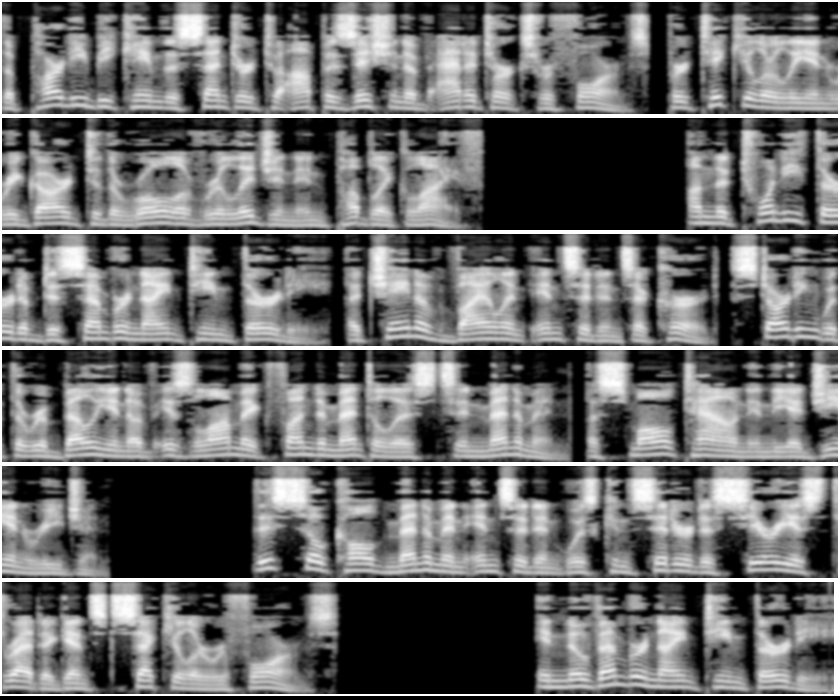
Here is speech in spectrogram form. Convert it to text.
the party became the center to opposition of Ataturk's reforms, particularly in regard to the role of religion in public life. On 23 December 1930, a chain of violent incidents occurred, starting with the rebellion of Islamic fundamentalists in Menemen, a small town in the Aegean region. This so-called Menemen incident was considered a serious threat against secular reforms. In November 1930,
